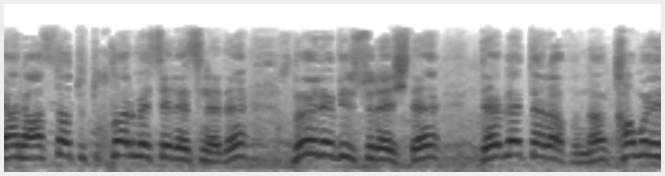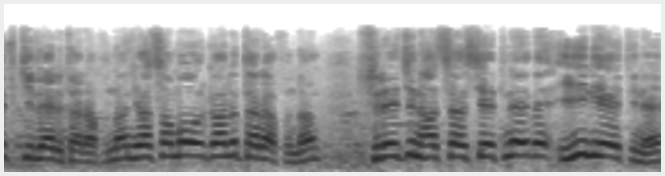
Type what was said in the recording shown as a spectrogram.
Yani hasta tutuklar meselesine de böyle bir süreçte devlet tarafından, kamu yetkilileri tarafından, yasama organı tarafından sürecin hassasiyetine ve iyi niyetine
